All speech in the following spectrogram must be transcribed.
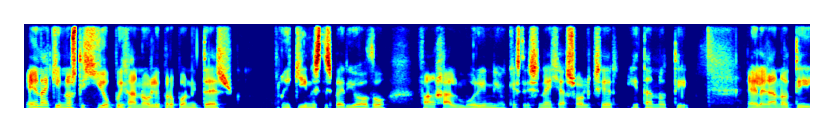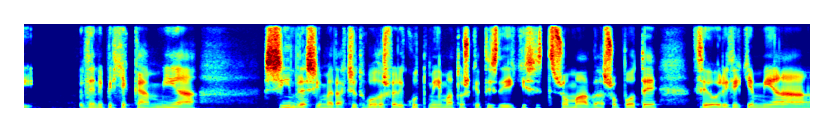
Ένα κοινό στοιχείο που είχαν όλοι οι προπονητές εκείνης της περίοδου, Φανχάλ Μουρίνιο και στη συνέχεια Σόλξερ, ήταν ότι έλεγαν ότι δεν υπήρχε καμία σύνδεση μεταξύ του ποδοσφαιρικού τμήματος και της διοίκησης της ομάδας. Οπότε θεωρήθηκε μια,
